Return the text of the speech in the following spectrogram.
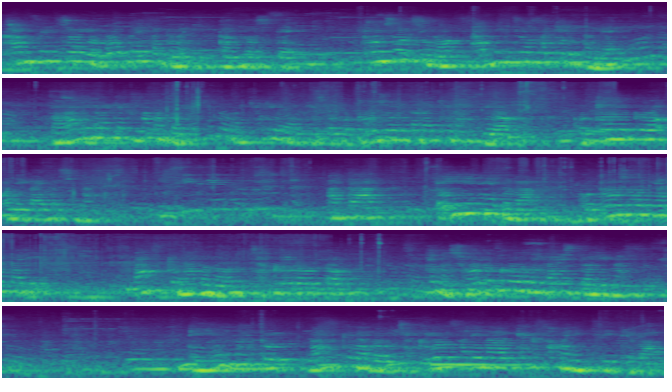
感染症予防対策の一環として搭乗時の3密を避けるため周りのお客様と適度な距離を空けてご搭乗いただきますようご協力をお願いいたしますまた ANA ではご搭乗にあたりマスクなど用と手の消毒をお願いしております。理由なくマスクなどを着用されないお客様については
